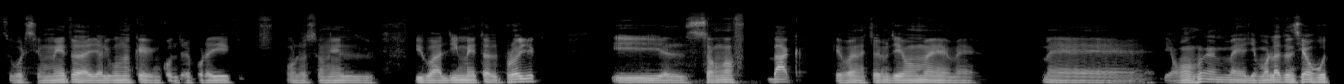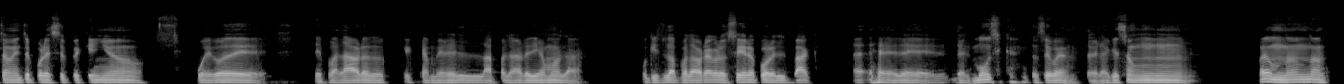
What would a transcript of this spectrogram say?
su versión meta. Hay algunos que encontré por ahí, como lo son el Vivaldi Metal Project y el Song of Back, que bueno, este digamos, me, me, me, digamos, me llamó la atención justamente por ese pequeño juego de, de palabras, cambiar la palabra, digamos, la, un poquito la palabra grosera por el back eh, de, del música. Entonces, bueno, la verdad que son bueno,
